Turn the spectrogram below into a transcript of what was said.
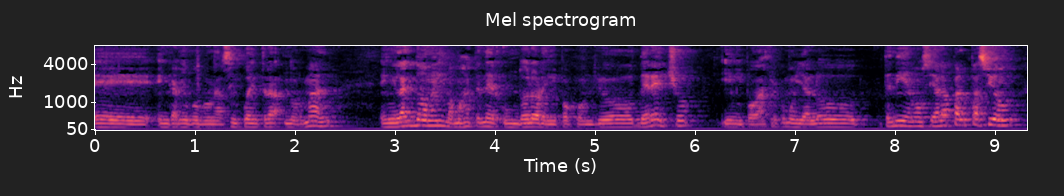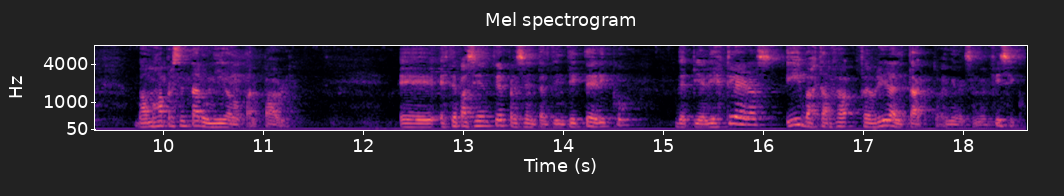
eh, en cardiopulmonar se encuentra normal. En el abdomen vamos a tener un dolor en hipocondrio derecho y en hipogastro como ya lo teníamos y a la palpación vamos a presentar un hígado palpable. Eh, este paciente presenta el tinte ictérico de piel y escleras y va a estar febril al tacto en el examen físico.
